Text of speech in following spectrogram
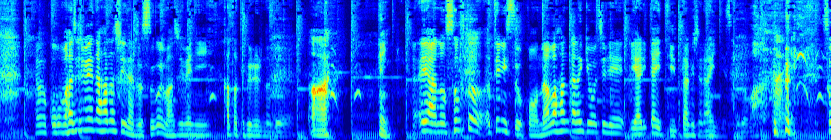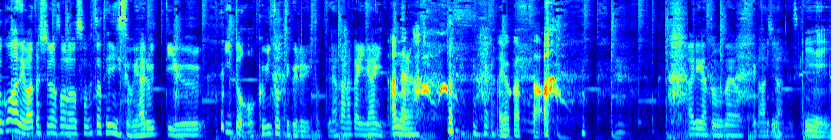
やっぱこう真面目な話になるとすごい真面目に語ってくれるので、あはい。いや、あの、ソフトテニスをこう生半可な気持ちでやりたいって言ったわけじゃないんですけど、はい。そこまで私のそのソフトテニスをやるっていう意図を汲み取ってくれる人ってなかなかいないんで、あ、なるほど。あ、よかった。ありがとうございますって感じなんですけど。いえいえ。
